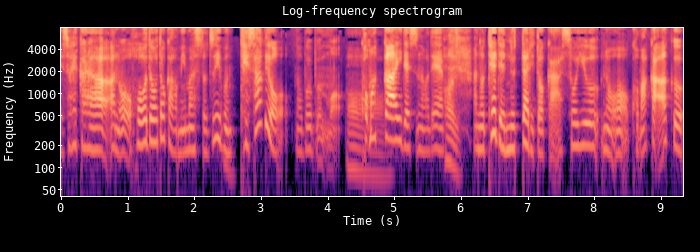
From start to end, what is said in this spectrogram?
ーそれから、あの、報道とかを見ますと、随分手作業の部分も細かいですので、はい。あの、手で塗ったりとか、そういうのを細かく、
